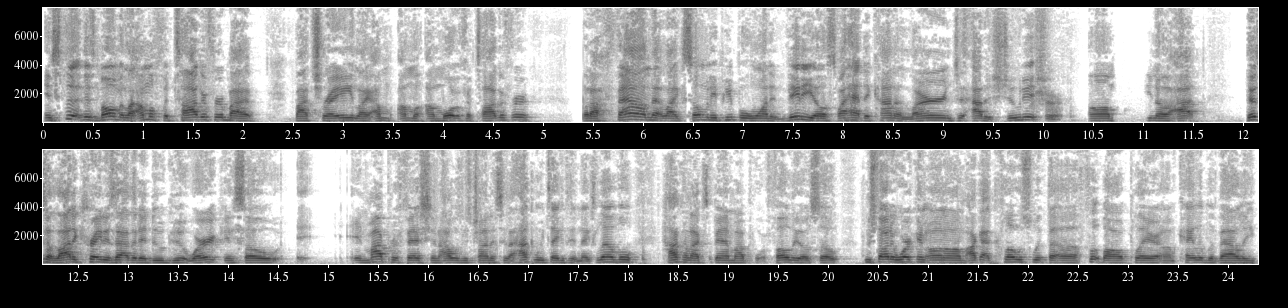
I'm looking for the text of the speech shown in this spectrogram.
And still at this moment, like I'm a photographer by by trade. Like I'm I'm a, I'm more of a photographer. But I found that like so many people wanted video, so I had to kind of learn just how to shoot it. Sure. Um, you know, I there's a lot of creators out there that do good work, and so in my profession, I was just trying to see like, how can we take it to the next level? How can I expand my portfolio? So we started working on. Um, I got close with the uh, football player, um, Caleb LaVallee,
